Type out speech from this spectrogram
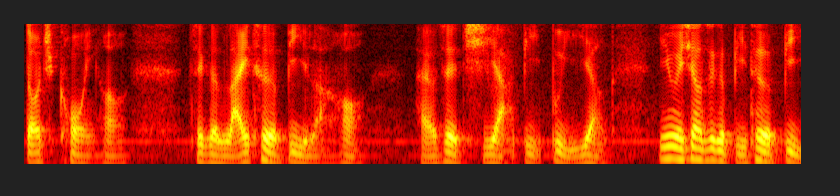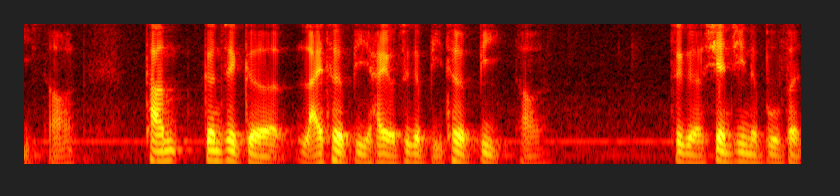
，Dogecoin 哈，这个莱特币啦哈，还有这奇亚币不一样，因为像这个比特币啊，它跟这个莱特币还有这个比特币啊，这个现金的部分，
